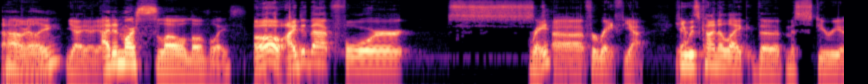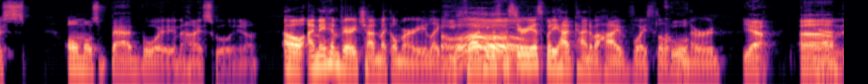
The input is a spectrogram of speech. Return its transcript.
Oh, Um, really? yeah yeah yeah I did more slow, low voice. oh i did that for Wraith? uh for wraith yeah he Yeah. was kind of like the mysterious almost bad boy in high school you know Oh, I made him very Chad Michael Murray. Like he thought he was Oh. mysterious, but he had kind of a high voice little Cool. nerd. yeah um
